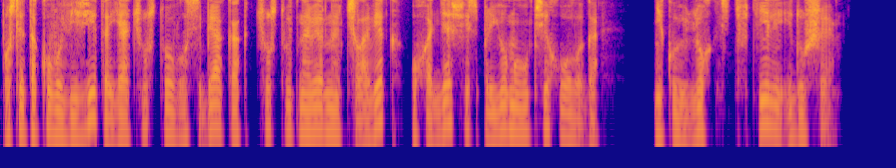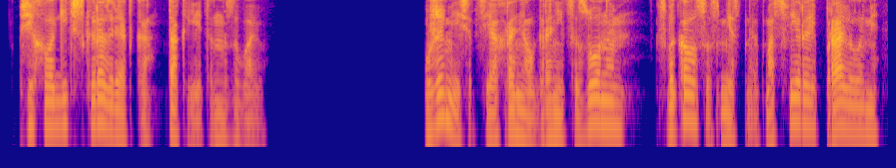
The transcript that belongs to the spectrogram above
После такого визита я чувствовал себя, как чувствует, наверное, человек, уходящий с приема у психолога, некую легкость в теле и душе. Психологическая разрядка, так я это называю. Уже месяц я охранял границы зоны, свыкался с местной атмосферой, правилами —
